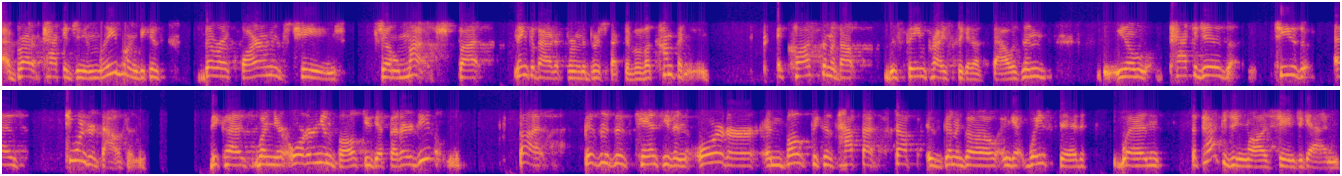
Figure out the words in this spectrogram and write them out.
I brought up packaging and labeling because the requirements change so much. But think about it from the perspective of a company. It costs them about the same price to get a thousand, you know, packages to use as two hundred thousand. Because when you're ordering in bulk, you get better deals. But businesses can't even order in bulk because half that stuff is going to go and get wasted when the packaging laws change again.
